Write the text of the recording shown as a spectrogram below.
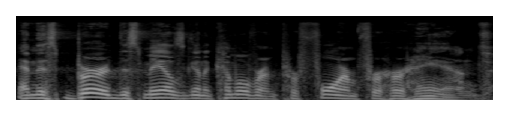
and this bird, this male, is going to come over and perform for her hand.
